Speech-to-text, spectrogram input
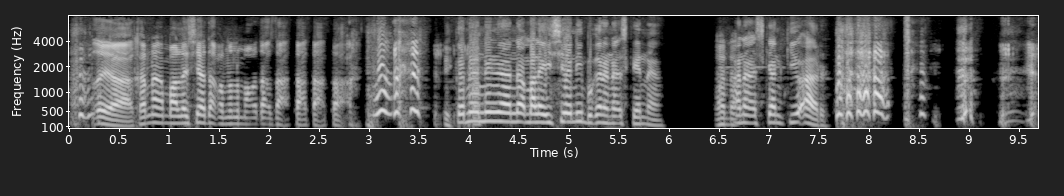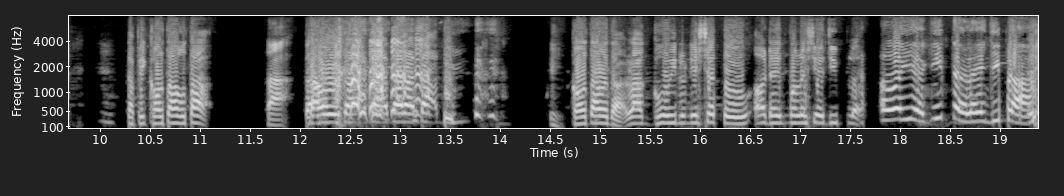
Oh ya, karena Malaysia tak kenal nama tak tak tak tak tak. karena ini anak Malaysia nih bukan anak skena. Anak. Anak scan QR. Tapi kau tahu tak? Tak. Tahu tak? Tak, tak, tak, tak. Eh, kau tahu tak? Lagu Indonesia tuh ada yang Malaysia jiplak. Oh iya, kita lah yang jiplak.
